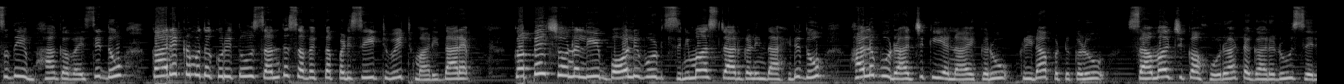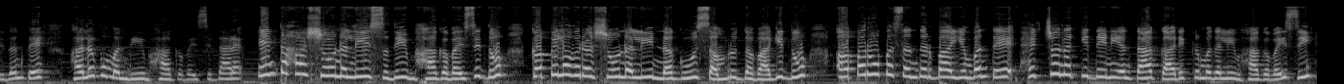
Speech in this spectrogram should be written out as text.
ಸುದೀಪ್ ಭಾಗವಹಿಸಿದ್ದು, ಕಾರ್ಯಕ್ರಮದ ಕುರಿತು ಸಂತಸ ವ್ಯಕ್ತಪಡಿಸಿ ಟ್ವೀಟ್ ಮಾಡಿದ್ದಾರೆ. ಕಪಿಲ್ ಶೋನಲ್ಲಿ ಬಾಲಿವುಡ್ ಸಿನಿಮಾ ಸ್ಟಾರ್ಗಳಿಂದ ಹಿಡಿದು ಹಲವು ರಾಜಕೀಯ ನಾಯಕರು, ಕ್ರೀಡಾಪಟುಗಳು ಸಾಮಾಜಿಕ ಹೋರಾಟಗಾರರು ಸೇರಿದಂತೆ ಹಲವು ಮಂದಿ ಭಾಗವಹಿಸಿದ್ದಾರೆ. ಇಂತಹ ಶೋನಲ್ಲಿ ಸುದೀಪ್ ಭಾಗವಹಿಸಿದ್ದು, ಕಪಿಲ್ ಅವರ ಶೋನಲ್ಲಿ ನಗು ಸಮೃದ್ಧವಾಗಿದ್ದು, ಅಪರೂಪ ಸಂದರ್ಭ ಎಂಬಂತೆ ಹೆಚ್ಚು ನಕ್ಕಿದ್ದೇನೆ ಅಂತ ಕಾರ್ಯಕ್ರಮದಲ್ಲಿ ಭಾಗವಹಿಸಿ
